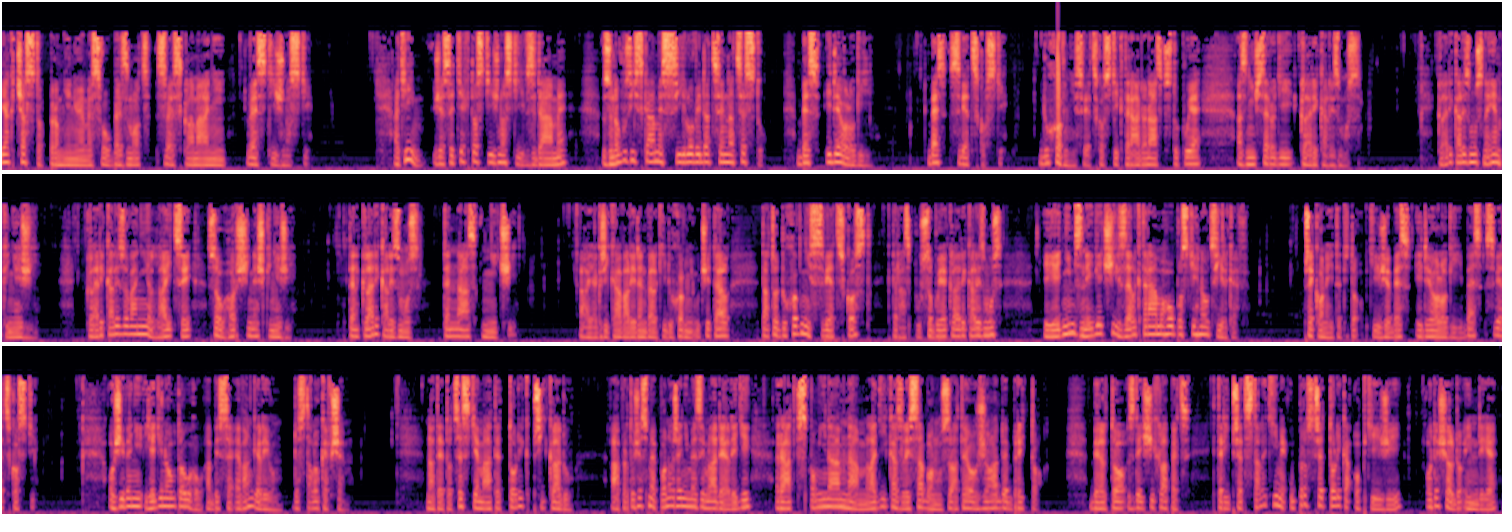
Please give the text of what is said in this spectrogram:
Jak často proměňujeme svou bezmoc, své zklamání ve stížnosti. A tím, že se těchto stížností vzdáme, znovu získáme sílu vydat se na cestu, bez ideologií, bez světskosti, duchovní světskosti, která do nás vstupuje a z níž se rodí klerikalismus. Klerikalismus nejen kněží. Klerikalizovaní lajci jsou horší než kněží. Ten klerikalismus, ten nás ničí. A jak říkával jeden velký duchovní učitel, tato duchovní světskost, která způsobuje klerikalismus, je jedním z největších zel, která mohou postihnout církev. Překonejte tyto obtíže bez ideologií, bez světskosti. Oživení jedinou touhou, aby se evangelium dostalo ke všem. Na této cestě máte tolik příkladů a protože jsme ponořeni mezi mladé lidi, rád vzpomínám na mladíka z Lisabonu, svatého Jean de Brito. Byl to zdejší chlapec, který před staletími uprostřed tolika obtíží odešel do Indie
